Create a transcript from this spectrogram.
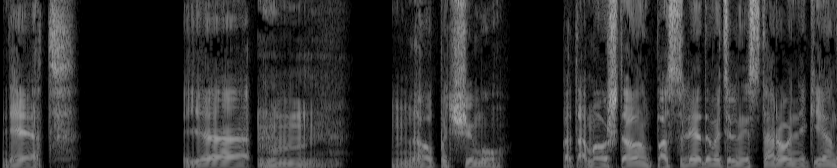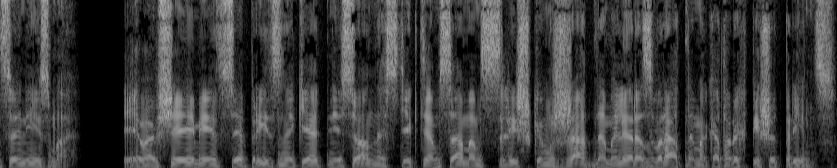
«Нет. Я... Но почему? Потому что он последовательный сторонник янсенизма и вообще имеет все признаки отнесенности к тем самым слишком жадным или развратным, о которых пишет принц.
